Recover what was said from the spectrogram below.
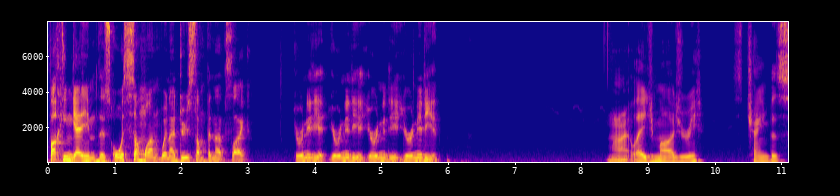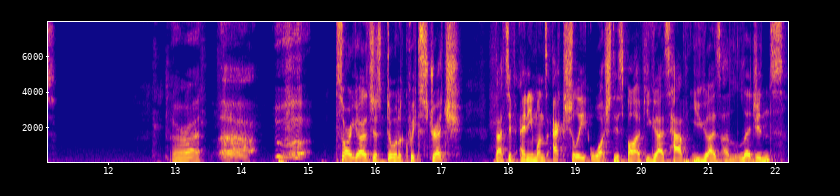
fucking game. There's always someone when I do something that's like, you're an idiot, you're an idiot, you're an idiot, you're an idiot. Alright, Lage Margaery. Chambers. Alright. Uh, uh, sorry guys, just doing a quick stretch. That's if anyone's actually watched this far. If you guys have, you guys are legends.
